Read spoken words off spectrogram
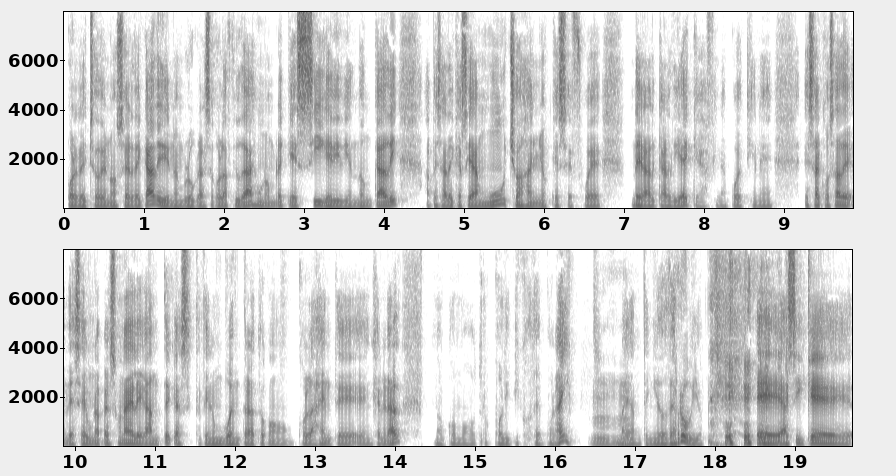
por el hecho de no ser de Cádiz y no involucrarse con la ciudad, es un hombre que sigue viviendo en Cádiz, a pesar de que hacía muchos años que se fue de la alcaldía y que al final pues tiene esa cosa de, de ser una persona elegante, que tiene un buen trato con, con la gente en general, no como otros políticos de por ahí, vayan teñidos de rubio. Eh, así que,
